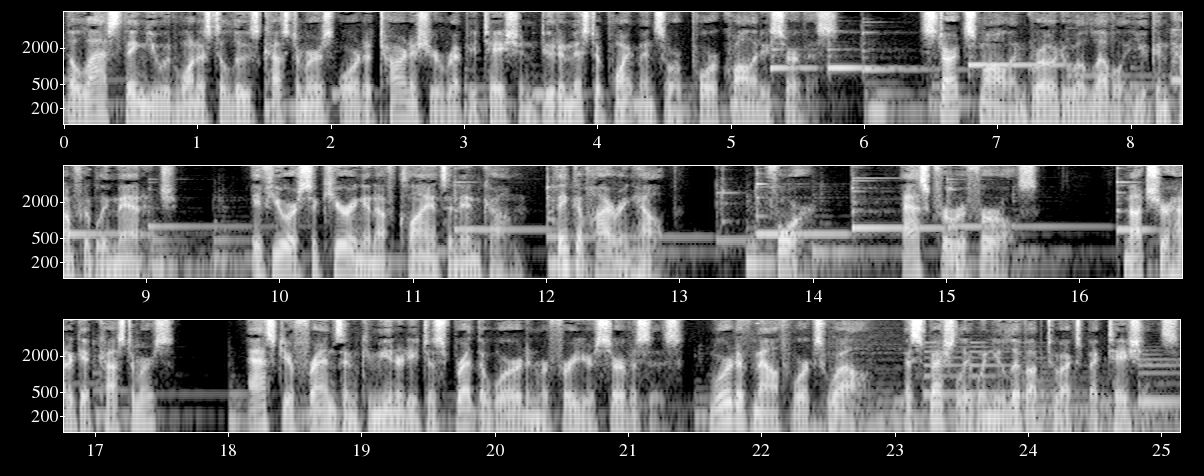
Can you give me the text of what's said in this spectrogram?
The last thing you would want is to lose customers or to tarnish your reputation due to missed appointments or poor quality service. Start small and grow to a level you can comfortably manage. If you are securing enough clients and income, think of hiring help. 4. Ask for referrals. Not sure how to get customers? Ask your friends and community to spread the word and refer your services. Word of mouth works well, especially when you live up to expectations.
